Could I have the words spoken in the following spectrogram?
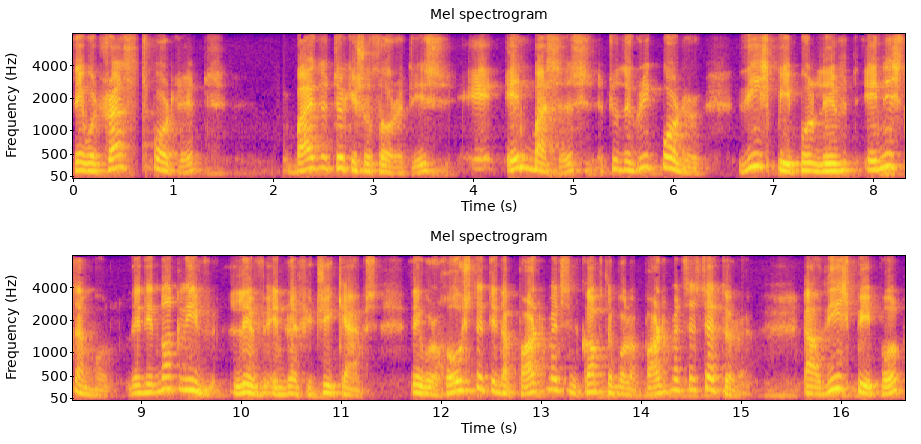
they were transported by the Turkish authorities in buses to the Greek border. These people lived in Istanbul. They did not live, live in refugee camps. They were hosted in apartments, in comfortable apartments, etc. Now, these people,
